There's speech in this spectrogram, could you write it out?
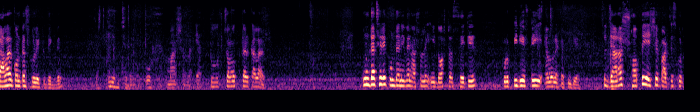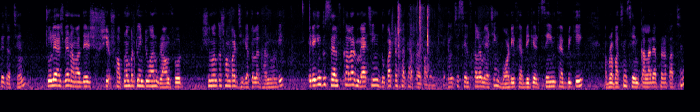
কালার কন্ট্রাস্টগুলো একটু দেখবেন। জাস্ট এই হচ্ছে দেখুন। ওহ মাশাআল্লাহ এত চমৎকার কালার। কোনটা ছেড়ে কোনটা নেবেন? আসলে এই দশটা সেটের পুরো পিডিএফটাই এমন একটা পিডিএফ তো যারা শপে এসে পারচেস করতে চাচ্ছেন চলে আসবেন আমাদের shop number twenty one ground floor Shimanto Shambhar Jhigatola ধানমন্ডি। এটা কিন্তু সেলফ কালার ম্যাচিং দুপাট্টার সাথে আপনারা পাবেন। এটা হচ্ছে সেলফ কালার ম্যাচিং বডি ফ্যাব্রিকের সেম ফ্যাব্রিকেই আপনারা পাচ্ছেন সেম কালারে আপনারা পাচ্ছেন।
